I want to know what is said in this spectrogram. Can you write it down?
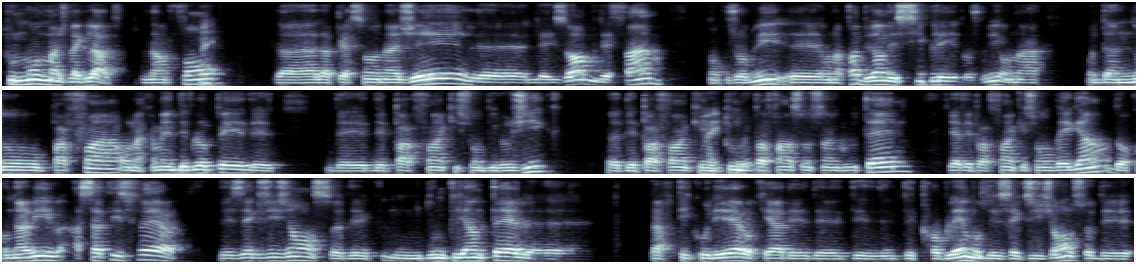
tout le monde mange la glace. L'enfant, la, personne âgée, les hommes, les femmes. Donc aujourd'hui, euh, on n'a pas besoin de cibler. Aujourd'hui, on a dans nos parfums, on a quand même développé des, des, parfums qui sont biologiques, euh, des parfums qui, tous les parfums sont sans gluten, il y a des parfums qui sont végans. Donc on arrive à satisfaire les exigences d'une clientèle particulière ou qui a des, des, des, problèmes ou des exigences ou des,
